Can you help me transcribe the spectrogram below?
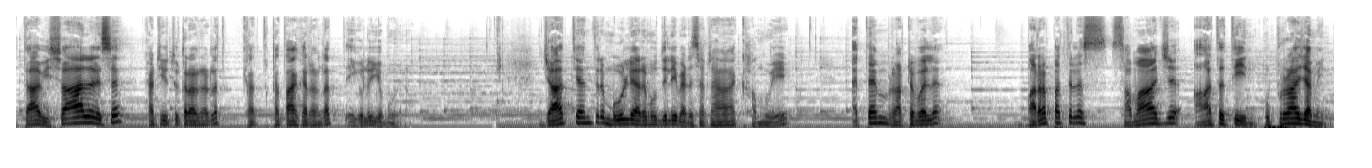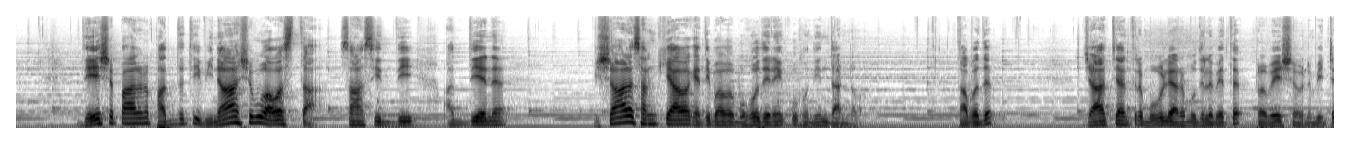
ඉතා විශාල ලෙස කටයුතු කරන්නට කතා කරන්නත් ඒගොලු යොමුුවෙන. ජාත්‍යන්ත්‍ර මූල්‍ය අරමුදලි වැඩසටහනක් හමුවේ ඇතැම් රටවල බරපතල සමාජ ආතතීන් පුපුරාජමින් දේශපාලන පද්ධති විනාශ වූ අවස්ථා සහ සිද්ධි අධ්‍යයන විශාල සංඛ්‍යාවක් ඇති බව බොහෝ දෙනෙකු හොඳින් දන්නවා. තවද ජාත්‍යන්ත්‍ර මූල්‍ය අරමුදල වෙත ප්‍රවේශ වන විට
